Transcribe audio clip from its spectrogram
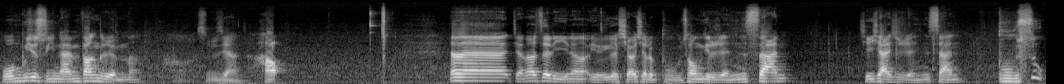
我们不就属于南方的人吗？是不是这样子？好，那么讲到这里呢，有一个小小的补充，就是人山，接下来是人山补数。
